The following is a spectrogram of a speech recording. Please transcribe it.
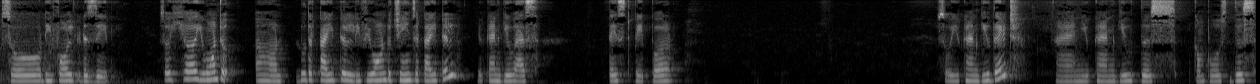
So default it is there. So here you want to uh, do the title. If you want to change the title you can give as test paper. So you can give that and you can give this compose this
